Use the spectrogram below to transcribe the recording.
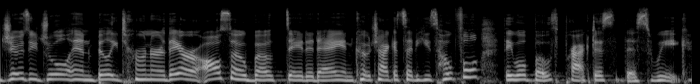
Josey Jewell and Billy Turner. They are also both day to day, and Coach Hackett said he's hopeful they will both practice this week.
